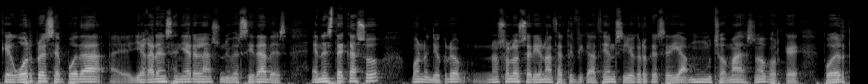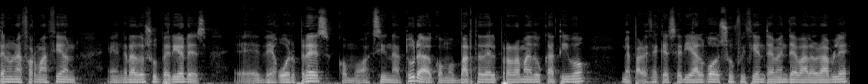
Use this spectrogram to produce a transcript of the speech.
que WordPress se pueda eh, llegar a enseñar en las universidades. En este caso, bueno, yo creo no solo sería una certificación, sino yo creo que sería mucho más, ¿no? Porque poder tener una formación en grados superiores eh, de WordPress como asignatura o como parte del programa educativo me parece que sería algo suficientemente valorable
